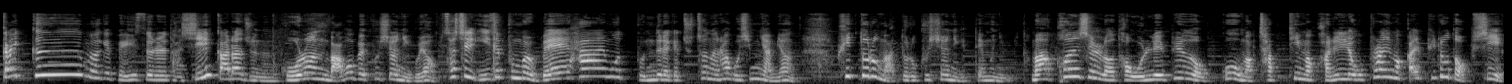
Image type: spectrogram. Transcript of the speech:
깔끔하게 베이스를 다시 깔아주는 그런 마법의 쿠션이고요. 사실 이 제품을 왜 화알못 분들에게 추천을 하고 싶냐면 휘뚜루 마뚜루 쿠션이기 때문입니다. 막 컨실러 더 올릴 필요도 없고 막 잡티 막 가리려고 프라이머 깔 필요도 없이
